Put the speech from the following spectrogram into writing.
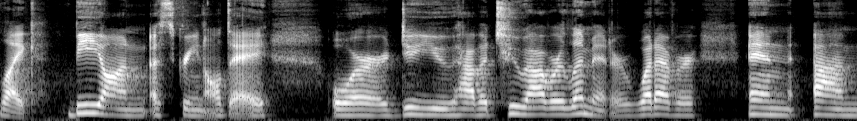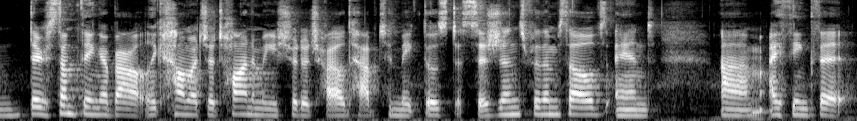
like be on a screen all day or do you have a two hour limit or whatever? And um, there's something about like how much autonomy should a child have to make those decisions for themselves. And um, i think that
